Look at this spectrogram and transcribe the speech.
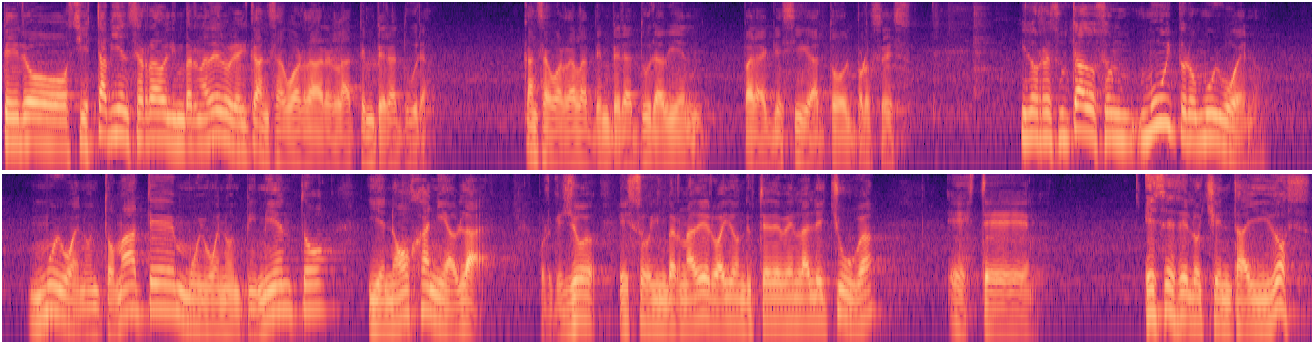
pero si está bien cerrado el invernadero le alcanza a guardar la temperatura. Alcanza a guardar la temperatura bien para que siga todo el proceso. Y los resultados son muy, pero muy buenos. Muy bueno en tomate, muy bueno en pimiento y en hoja ni hablar. Porque yo, esos invernaderos ahí donde ustedes ven la lechuga, este, ese es del 82,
